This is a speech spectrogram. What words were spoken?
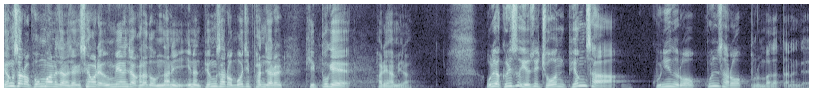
병사로 복무하는 자는 자기 생활에 의미하는 자가 하나도 없나니 이는 병사로 모집한 자를 기쁘게 하려 함이라. 우리가 그리스도 예수의 좋은 병사, 군인으로 군사로 부름받았다는 거예요.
